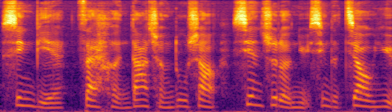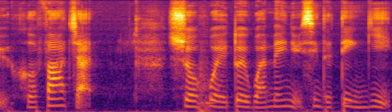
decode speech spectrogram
性别在很大程度上限制了女性的教育和发展。社会对完美女性的定义，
